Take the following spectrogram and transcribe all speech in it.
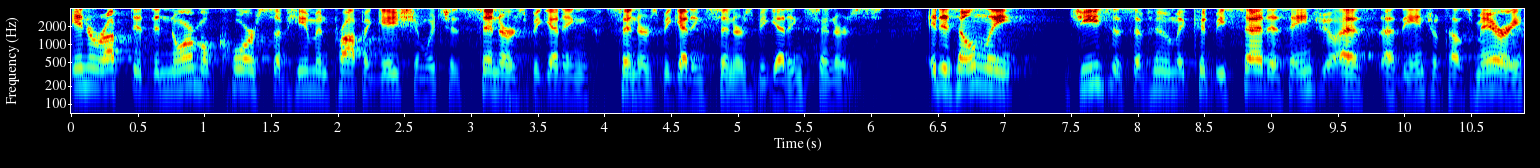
interrupted the normal course of human propagation, which is sinners begetting sinners, begetting sinners, begetting sinners. It is only Jesus, of whom it could be said, as, angel, as uh, the angel tells Mary,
